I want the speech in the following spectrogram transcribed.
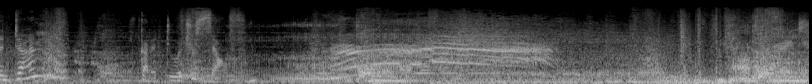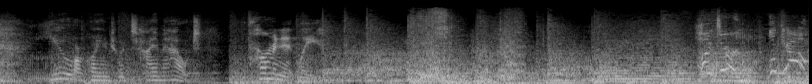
Something done? you've gotta do it yourself. Alright, you are going into a timeout. Permanently. Hunter, look out!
